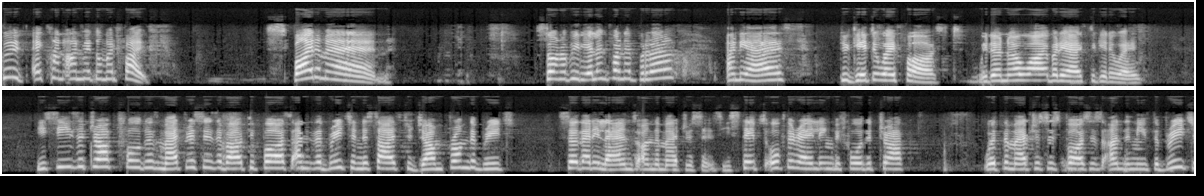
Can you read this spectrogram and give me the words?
goed, ek gaan aan met nommer 5. Spider-Man staan op die reling van 'n brug and he has to get away fast. We don't know why, but he has to get away. He sees a truck filled with mattresses about to pass under the bridge and decides to jump from the bridge so that he lands on the mattresses. He steps off the railing before the truck with the mattresses passes underneath the bridge.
